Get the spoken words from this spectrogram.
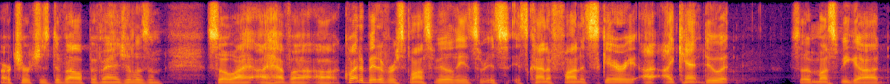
our churches develop evangelism. So I, I have a, a, quite a bit of responsibility. It's, it's, it's kind of fun, it's scary. I, I can't do it, so it must be God.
